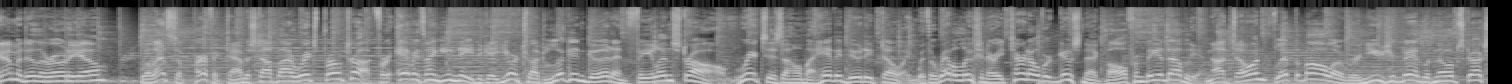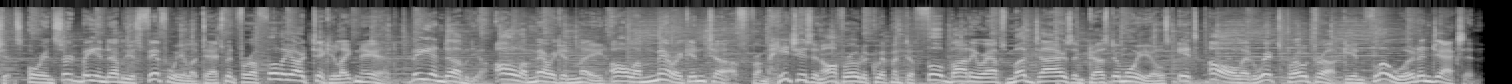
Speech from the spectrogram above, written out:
Coming to the rodeo? Well, that's the perfect time to stop by Rick's Pro Truck for everything you need to get your truck looking good and feeling strong. Rick's is the home of heavy duty towing with a revolutionary turnover gooseneck ball from B&W. Not towing? Flip the ball over and use your bed with no obstructions. Or insert B&W's fifth wheel attachment for a fully articulating head. B&W, all American made, all American tough. From hitches and off-road equipment to full body wraps, mud tires, and custom wheels, it's all at Rick's Pro Truck in Flowood and Jackson.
